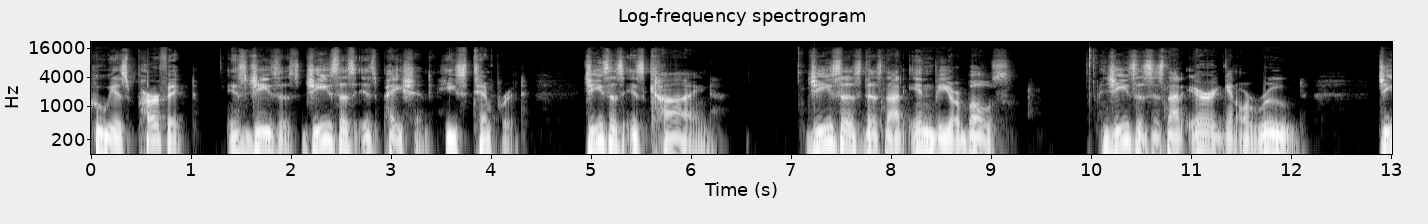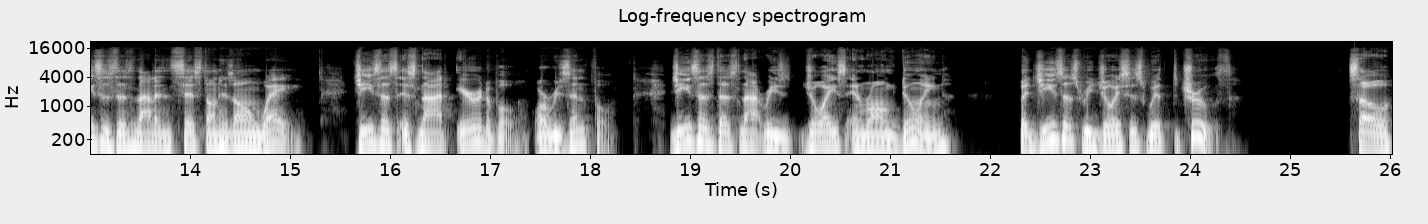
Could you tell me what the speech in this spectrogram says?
who is perfect is Jesus. Jesus is patient, he's temperate. Jesus is kind. Jesus does not envy or boast. Jesus is not arrogant or rude. Jesus does not insist on his own way. Jesus is not irritable or resentful. Jesus does not rejoice in wrongdoing, but Jesus rejoices with the truth. So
